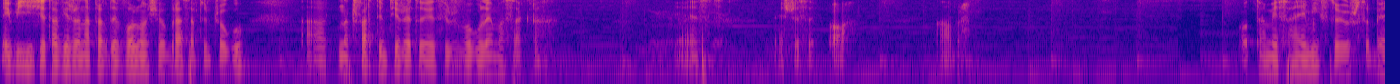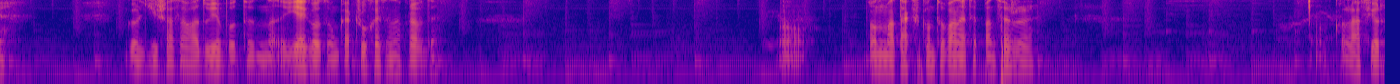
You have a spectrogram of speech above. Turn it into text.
No i widzicie, ta wieża naprawdę wolno się obraca w tym czołgu. A na czwartym tierze to jest już w ogóle masakra. Jest. Jeszcze sobie. O. Dobra. O, tam jest AMX, to już sobie Goldzisza załaduje, bo to jego tą kaczuchę to naprawdę. O. On ma tak skontowane te pancerze. O, Kalafior.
